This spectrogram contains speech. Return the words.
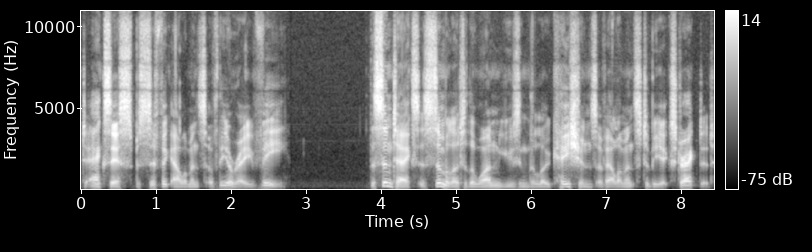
to access specific elements of the array v. The syntax is similar to the one using the locations of elements to be extracted.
